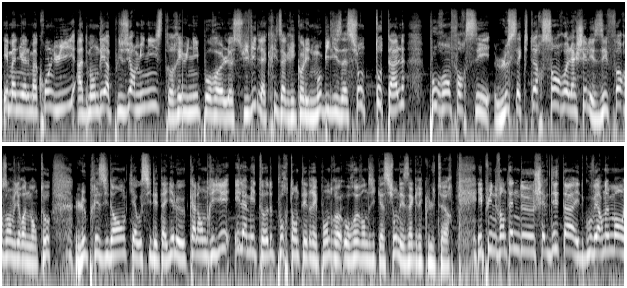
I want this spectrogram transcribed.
Emmanuel Macron, lui, a demandé à plusieurs ministres réunis pour le suivi de la crise agricole une mobilisation totale pour renforcer le secteur sans relâcher les efforts environnementaux. Le président qui a aussi détaillé le calendrier et la méthode pour tenter de répondre aux revendications des agriculteurs. Et puis une vingtaine de chefs d'État et de gouvernement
